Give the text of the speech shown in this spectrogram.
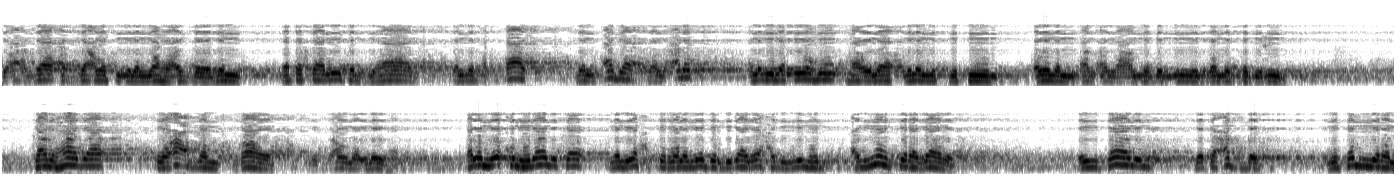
وأعداء الدعوة إلى الله عز وجل وتكاليف الجهاد والمشقات والاذى والعنف الذي لقيه هؤلاء من المشركين ومن المضلين والمبتدعين. كان هذا هو أعظم غاية يسعون إليها. فلم يكن هنالك من يخطر ولم يدر ببال أحد منهم أن ينكر ذلك؟ إنسان يتعبد مثمرا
